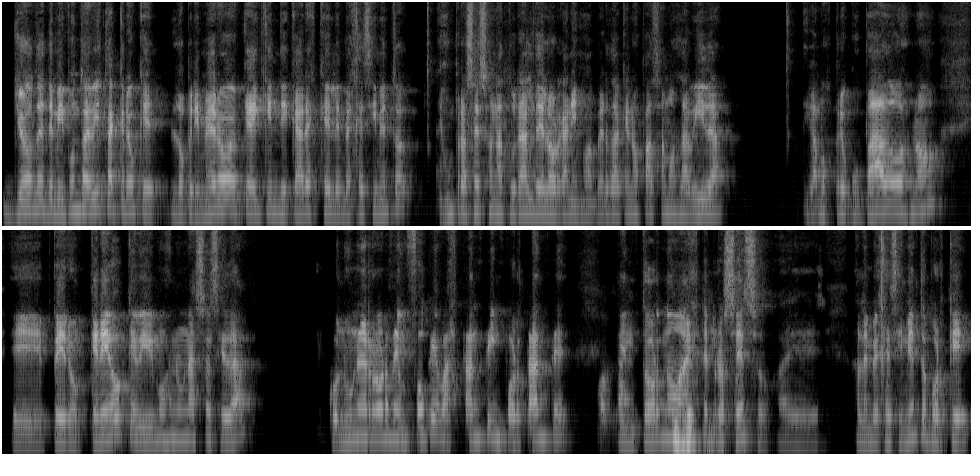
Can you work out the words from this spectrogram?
Yo desde mi punto de vista creo que lo primero que hay que indicar es que el envejecimiento es un proceso natural del organismo. Es verdad que nos pasamos la vida, digamos, preocupados, ¿no? Eh, pero creo que vivimos en una sociedad con un error de enfoque bastante importante en torno a este proceso, eh, al envejecimiento, porque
